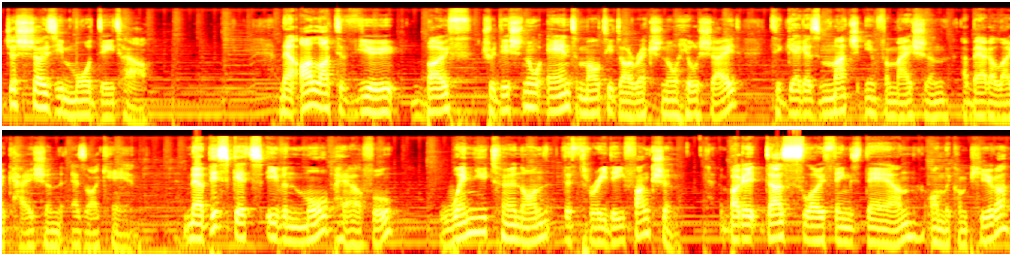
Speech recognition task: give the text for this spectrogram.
just shows you more detail. Now I like to view both traditional and multi-directional hillshade to get as much information about a location as I can. Now this gets even more powerful when you turn on the 3D function but it does slow things down on the computer,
